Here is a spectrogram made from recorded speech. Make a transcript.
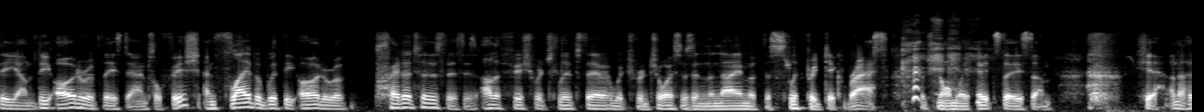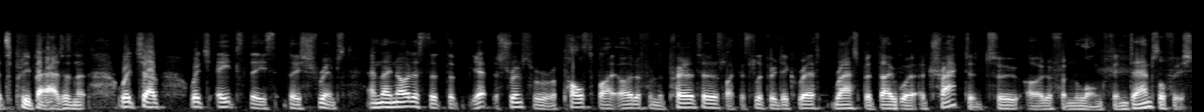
the um, the odor of these damselfish and flavored with the odor of predators. There's this other fish which lives there, which rejoices in the name of the slippery dick wrasse, which normally eats these. Um, yeah, I know it's pretty bad, isn't it? Which um, which eats these these shrimps, and they noticed that the yep the shrimps were repulsed by odor from the predators like the slippery dick wrasse, but they were attracted to odor from the longfin damselfish.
